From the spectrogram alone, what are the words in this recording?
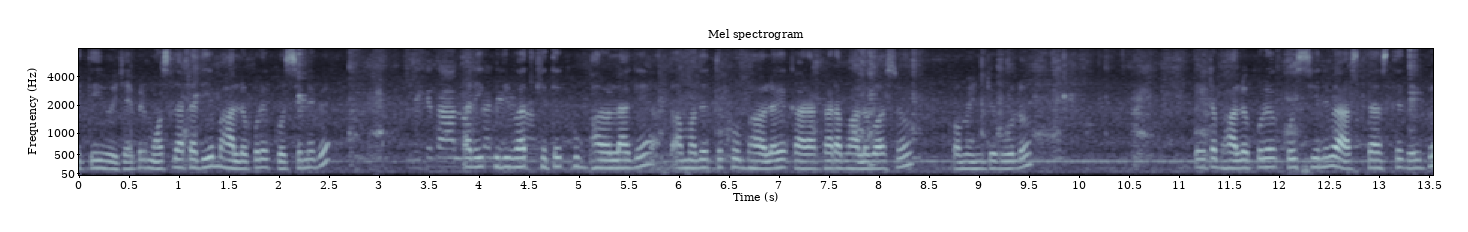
এতেই হয়ে যায়। এবার মশলাটা দিয়ে ভালো করে কষে নেবে। আর এই খুদি ভাত খেতে খুব ভালো লাগে। আমাদের তো খুব ভালো লাগে। কারা কারা ভালোবাসো, কমেন্টে বলো। তো এটা ভালো করে কষিয়ে নেবে, আস্তে আস্তে দেখবে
